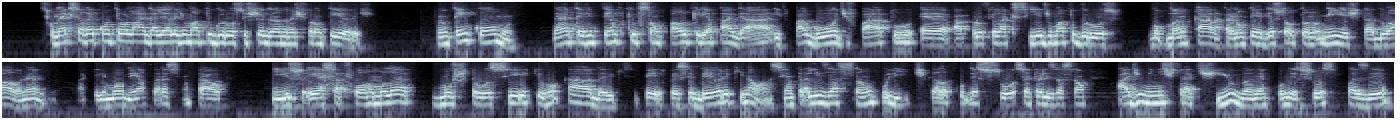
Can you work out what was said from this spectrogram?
Como é que você vai controlar a galera de Mato Grosso chegando nas fronteiras? Não tem como. Né? Teve tempo que o São Paulo queria pagar e pagou, de fato, é, a profilaxia de Mato Grosso. Bancar para não perder sua autonomia estadual, né? Naquele momento era central. E isso, essa fórmula mostrou-se equivocada. E o que se percebeu era que não, a centralização política ela começou, centralização administrativa né, começou a se fazer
